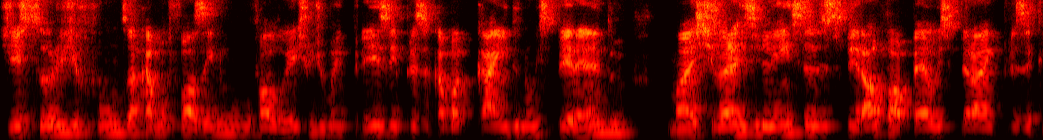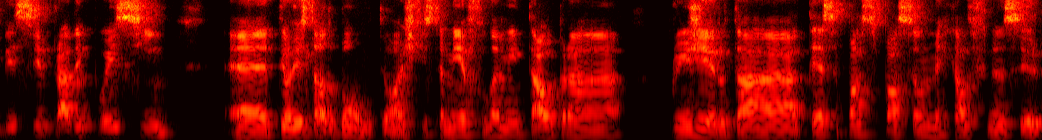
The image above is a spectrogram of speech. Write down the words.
gestores de fundos acabam fazendo um valuation de uma empresa, a empresa acaba caindo não esperando, mas tiver a resiliência de esperar o papel, esperar a empresa crescer para depois sim é, ter um resultado bom. Então acho que isso também é fundamental para o engenheiro tá, ter essa participação no mercado financeiro.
